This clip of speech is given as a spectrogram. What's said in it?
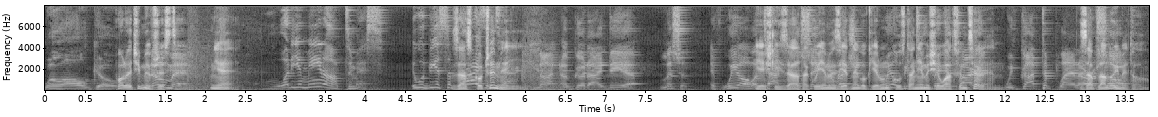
We'll all go. Polecimy wszyscy. Nie, What do you mean, Optimus? It would be a surprise zaskoczymy ich. Not a good idea. Listen, if we all attack Jeśli zaatakujemy z jednego direction, kierunku, staniemy się łatwym target. celem. We've got to plan our Zaplanujmy to.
